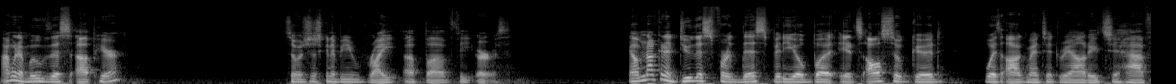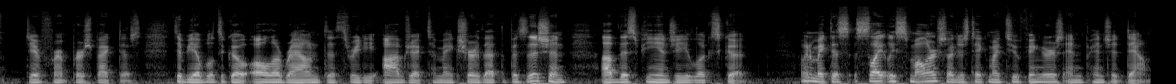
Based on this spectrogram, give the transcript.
I'm going to move this up here. So it's just going to be right above the earth. Now I'm not going to do this for this video, but it's also good with augmented reality to have different perspectives, to be able to go all around the 3D object to make sure that the position of this PNG looks good. I'm to make this slightly smaller, so I just take my two fingers and pinch it down.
